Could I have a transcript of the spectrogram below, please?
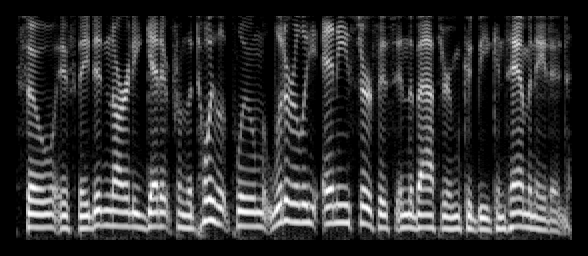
So if they didn't already get it from the toilet plume, literally any surface in the bathroom could be contaminated.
